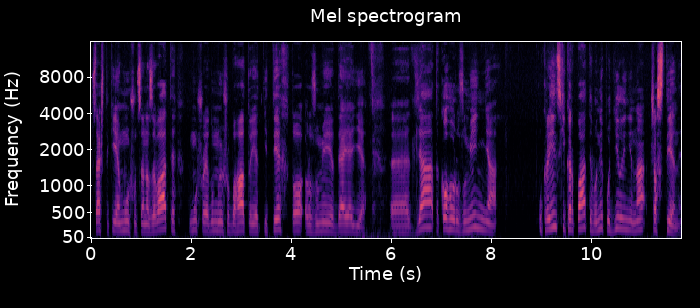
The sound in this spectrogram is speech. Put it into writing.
все ж таки я мушу це називати, тому що я думаю, що багато є і тих, хто розуміє, де я є. Е, Для такого розуміння українські Карпати вони поділені на частини.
